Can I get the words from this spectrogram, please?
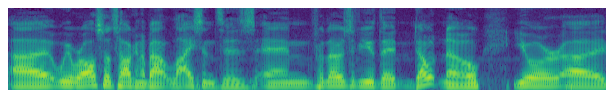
uh, we were also talking about licenses. And for those of you that don't know, your uh,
